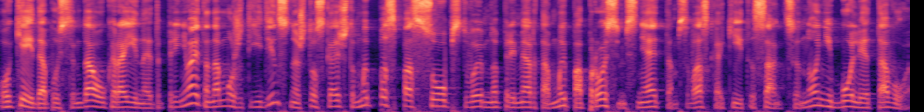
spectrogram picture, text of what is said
окей, допустим, да, Украина это принимает, она может единственное, что сказать, что мы поспособствуем, например, там, мы попросим снять там с вас какие-то санкции, но не более более того.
